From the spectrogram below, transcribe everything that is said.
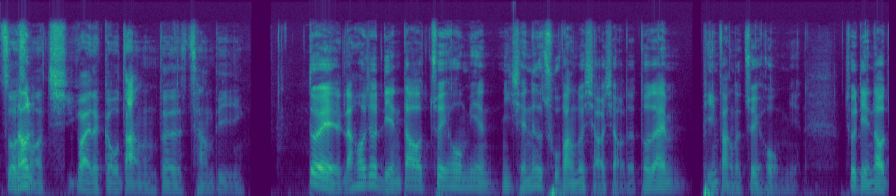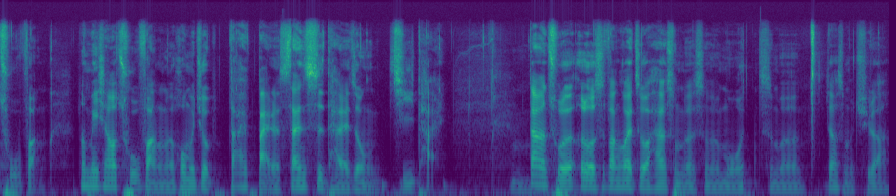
做什么奇怪的勾当的场地？对，然后就连到最后面，以前那个厨房都小小的，都在平房的最后面，就连到厨房。那没想到厨房呢，后面就大概摆了三四台的这种机台。嗯当然，除了俄罗斯方块之外，还有什么什么魔什么叫什么去啦？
